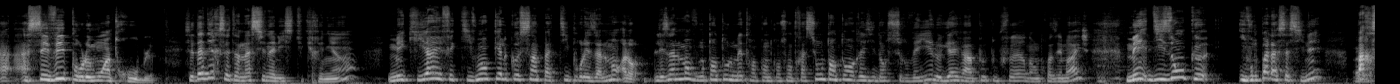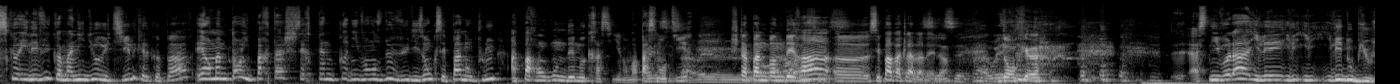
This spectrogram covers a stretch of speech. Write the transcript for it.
un un CV pour le moins trouble. C'est-à-dire que c'est un nationaliste ukrainien, mais qui a effectivement quelques sympathies pour les Allemands. Alors, les Allemands vont tantôt le mettre en camp de concentration, tantôt en résidence surveillée. Le gars, il va un peu tout faire dans le Troisième Reich. Mais disons que ils vont pas l'assassiner parce qu'il est vu comme un idiot utile quelque part, et en même temps, il partage certaines connivences de vue. Disons que c'est pas non plus un parangon de démocratie. On va pas Oui, se mentir. oui, oui, alors Bandera, là, c'est- euh, c'est pas Václav Havel. hein. Donc, euh, à ce niveau-là, il est, il, il- il est dubious.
